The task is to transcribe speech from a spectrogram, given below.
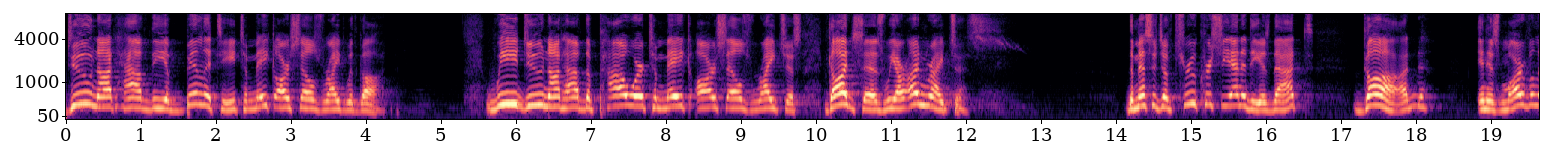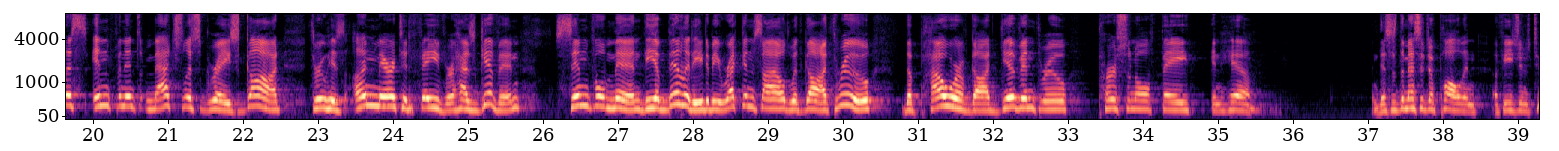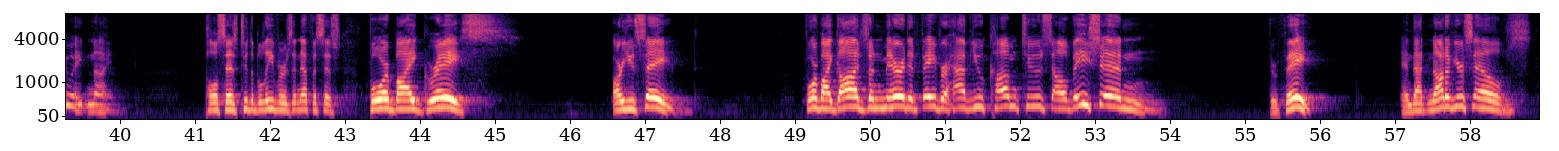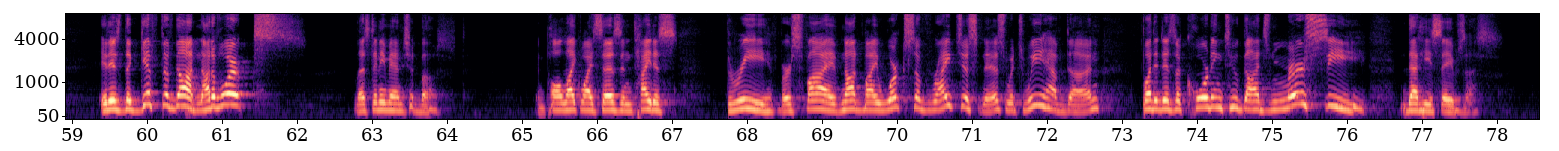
do not have the ability to make ourselves right with God. We do not have the power to make ourselves righteous. God says we are unrighteous. The message of true Christianity is that God, in His marvelous, infinite, matchless grace, God, through His unmerited favor, has given sinful men the ability to be reconciled with God through the power of God given through personal faith in Him. And this is the message of Paul in Ephesians 2 8 and 9. Paul says to the believers in Ephesus, For by grace are you saved. For by God's unmerited favor have you come to salvation through faith, and that not of yourselves. It is the gift of God, not of works, lest any man should boast. And Paul likewise says in Titus 3, verse 5, not by works of righteousness which we have done, but it is according to God's mercy that he saves us.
